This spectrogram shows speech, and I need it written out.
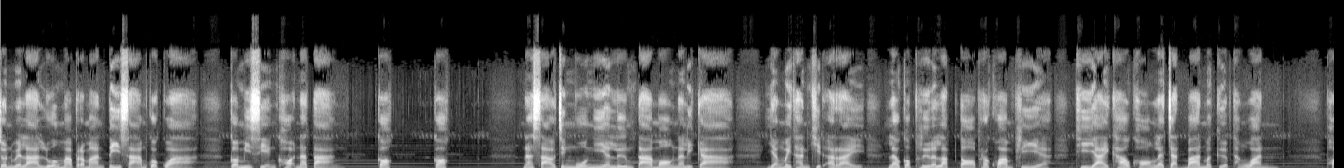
จนเวลาล่วงมาประมาณตีสามกว่าๆก็มีเสียงเคาะหน้าต่าง ก๊อก ก๊อกน้าสาวจึงงัวงเงียลืมตามองนาฬิกา ยังไม่ทันคิดอะไร แล้วก็เผลอหลับต่อเพราะความเพลียที่ย้ายข้าวของและจัดบ้านมาเกือบทั้งวัน พอ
